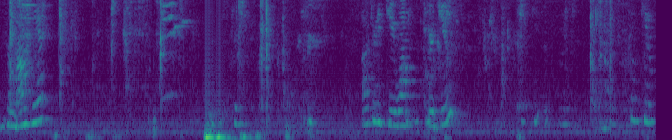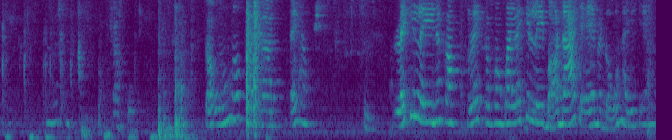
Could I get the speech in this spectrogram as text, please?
Some more here. Audrey, do you want your juice? Thank you Apple. Con uống nước ấy không Lấy cái ly nữa con lấy con con qua lấy cái ly bỏ đá cho em rồi đổ này cho em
